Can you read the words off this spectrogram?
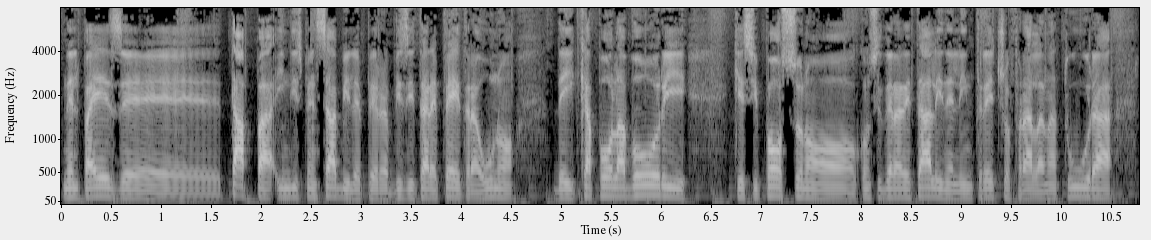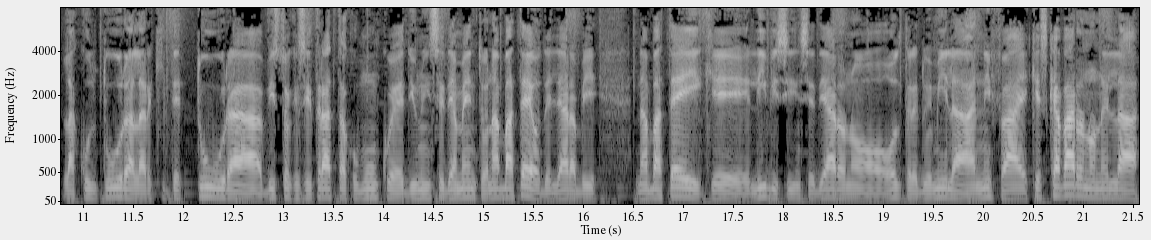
nel paese tappa indispensabile per visitare Petra, uno dei capolavori che si possono considerare tali nell'intreccio fra la natura, la cultura, l'architettura, visto che si tratta comunque di un insediamento nabateo degli arabi nabatei che lì vi si insediarono oltre 2000 anni fa e che scavarono nella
